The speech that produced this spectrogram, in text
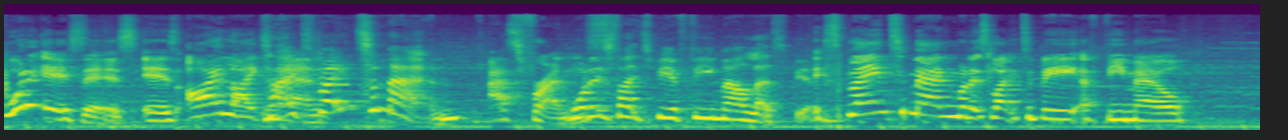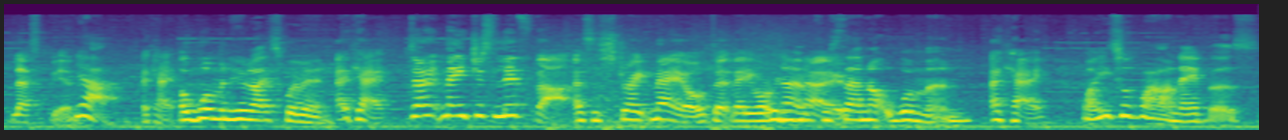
What it is is is I like To men explain to men as friends. what it's like to be a female lesbian. explain to men what it's like to be a female Lesbian. Yeah. Okay. A woman who likes women. Okay. Don't they just live that as a straight male? Don't they already No, know? because they're not a woman. Okay. Why don't you talk about our neighbours?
